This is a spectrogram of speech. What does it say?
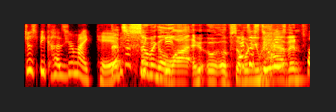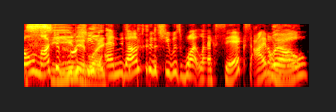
just because you're my kid. that's assuming Like, a lot uh, of someone you haven't so much of seen who in she's like. ended up since she was what, like six? I don't well, know.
